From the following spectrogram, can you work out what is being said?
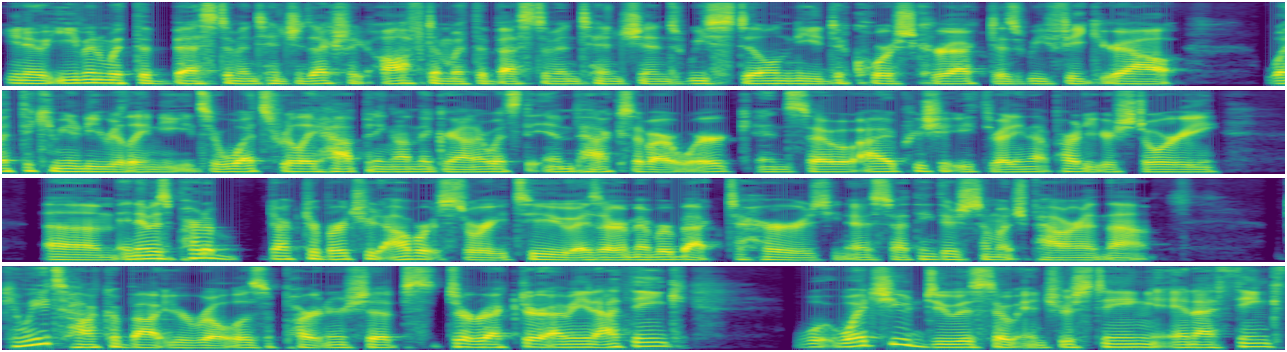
you know, even with the best of intentions, actually, often with the best of intentions, we still need to course correct as we figure out what the community really needs or what's really happening on the ground or what's the impacts of our work. And so I appreciate you threading that part of your story. Um, and it was part of Dr. Bertrude Albert's story too, as I remember back to hers, you know, so I think there's so much power in that. Can we talk about your role as a partnerships director? I mean, I think what you do is so interesting. And I think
